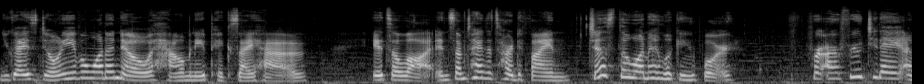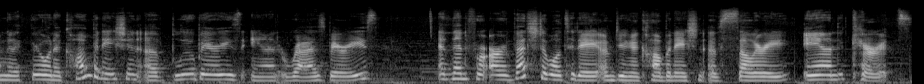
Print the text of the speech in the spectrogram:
You guys don't even wanna know how many picks I have. It's a lot, and sometimes it's hard to find just the one I'm looking for. For our fruit today, I'm going to throw in a combination of blueberries and raspberries. And then for our vegetable today, I'm doing a combination of celery and carrots.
